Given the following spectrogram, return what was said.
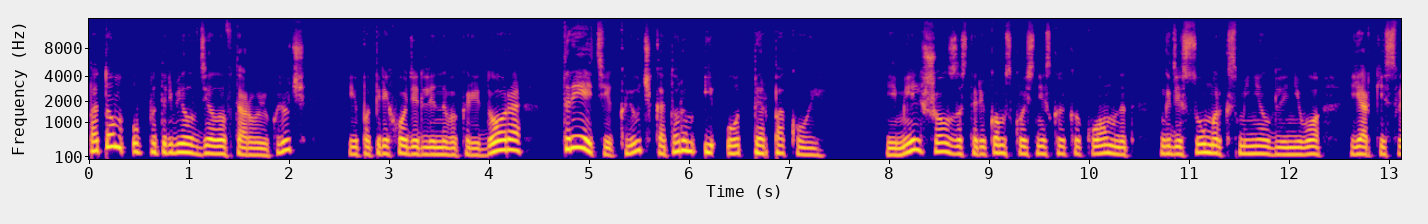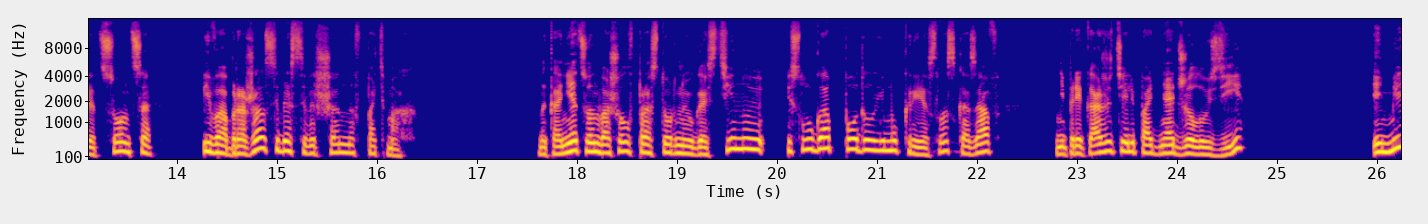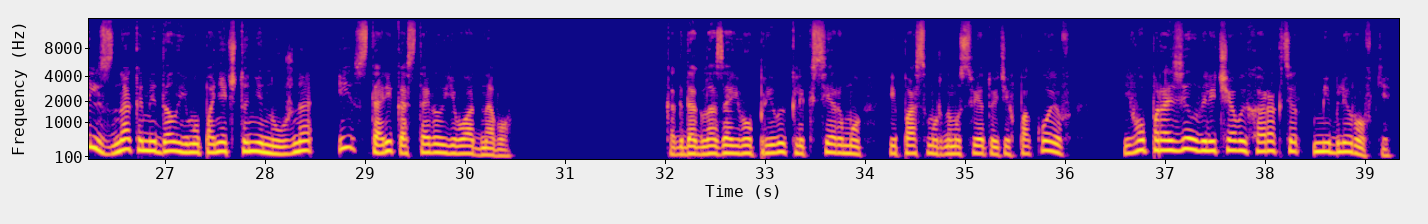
Потом употребил в дело второй ключ и по переходе длинного коридора третий ключ, которым и отпер покой. Эмиль шел за стариком сквозь несколько комнат, где сумрак сменил для него яркий свет солнца и воображал себя совершенно в потьмах. Наконец он вошел в просторную гостиную, и слуга подал ему кресло, сказав, «Не прикажете ли поднять жалузи?» Эмиль знаками дал ему понять, что не нужно, и старик оставил его одного. Когда глаза его привыкли к серому и пасмурному свету этих покоев, его поразил величавый характер меблировки.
